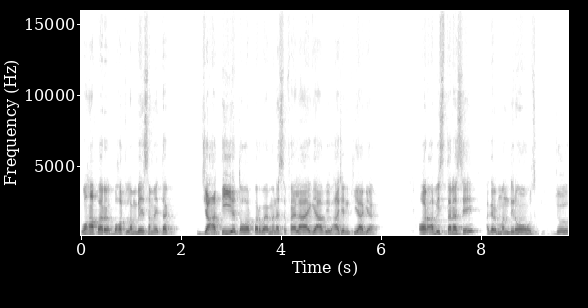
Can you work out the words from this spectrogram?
वहाँ पर बहुत लंबे समय तक जातीय तौर पर वैमनस्य फैलाया गया, विभाजन किया गया, और अब इस तरह से अगर मंदिरों जो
